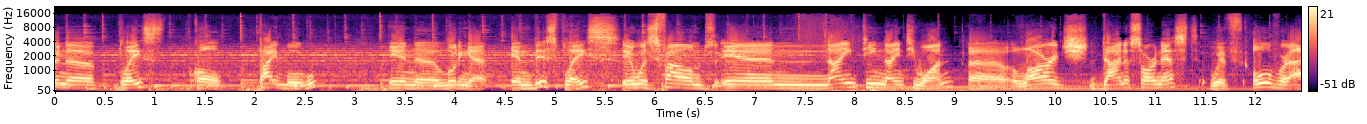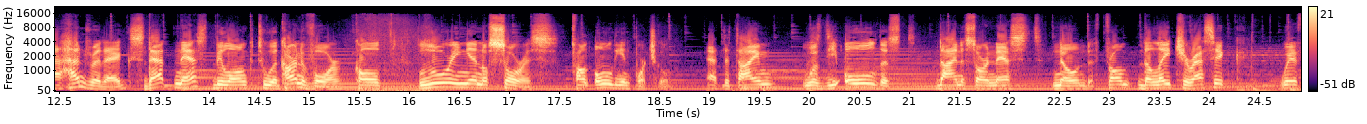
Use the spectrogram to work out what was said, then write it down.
in a place called Paimogo in uh, Lourinhã. In this place, it was found in 1991, uh, a large dinosaur nest with over a hundred eggs. That nest belonged to a carnivore called Lourinhanosaurus, found only in Portugal. At the time, was the oldest dinosaur nest known from the late Jurassic with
